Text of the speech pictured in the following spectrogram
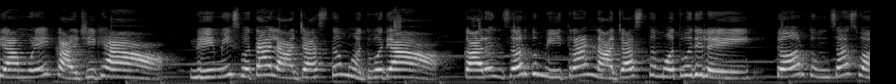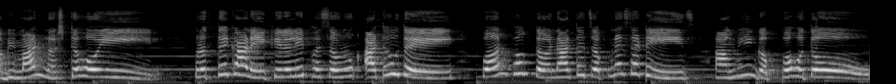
त्यामुळे काळजी घ्या. नेहमी स्वतःला जास्त महत्त्व द्या. कारण जर तुम्ही इतरांना जास्त महत्त्व दिले तर तुमचा स्वाभिमान नष्ट होईल. प्रत्येकाने केलेली फसवणूक आठवते पण फक्त नातं जपण्यासाठीच आम्ही गप्प होतो.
